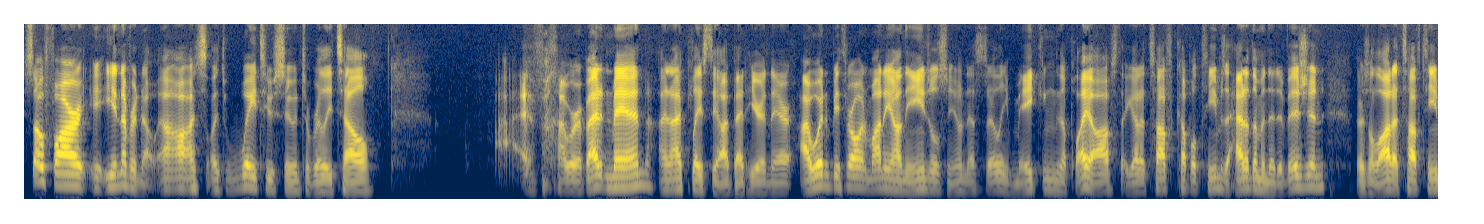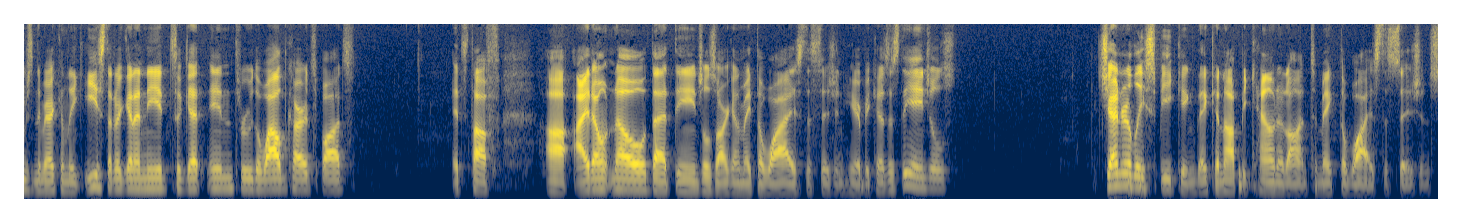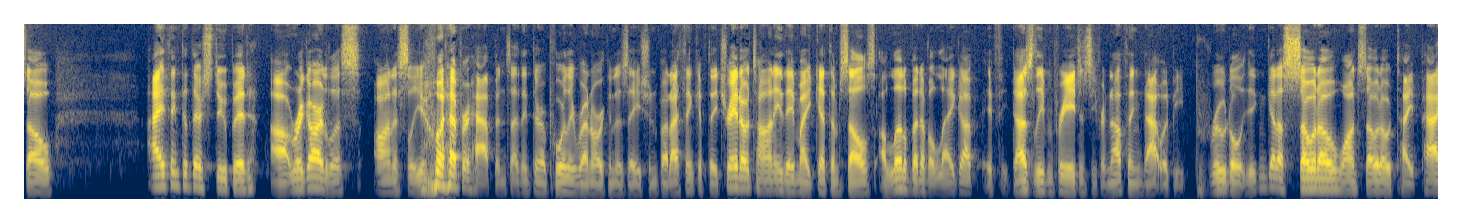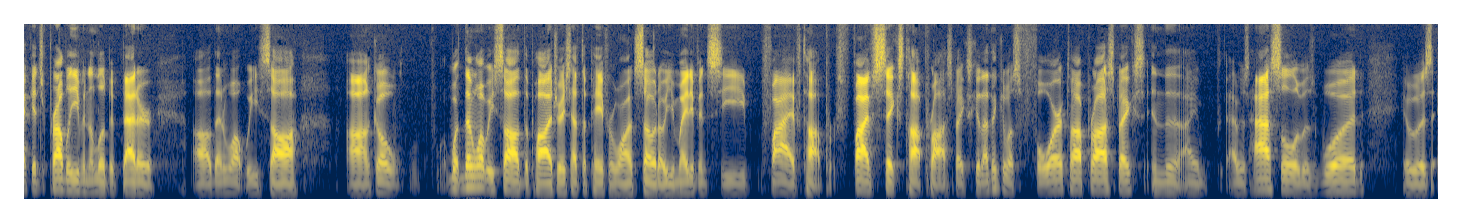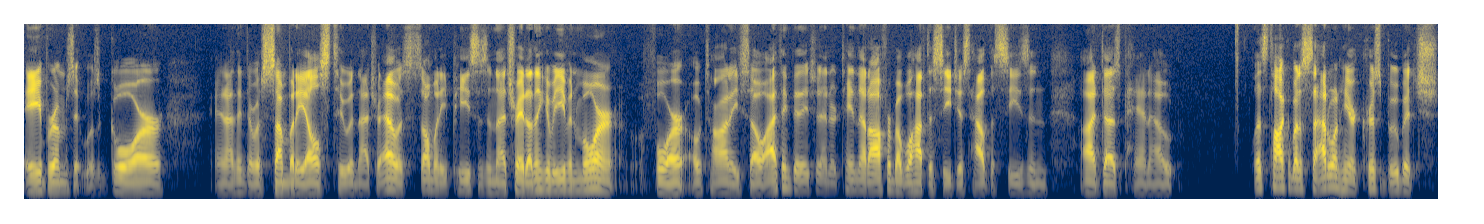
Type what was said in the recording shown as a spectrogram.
So far, you never know. Uh, it's, it's way too soon to really tell if I were a betting man and I placed the odd bet here and there, I wouldn't be throwing money on the Angels, you know, necessarily making the playoffs. They got a tough couple teams ahead of them in the division. There's a lot of tough teams in the American League East that are going to need to get in through the wild card spots. It's tough. Uh, I don't know that the Angels are going to make the wise decision here because it's the Angels. Generally speaking, they cannot be counted on to make the wise decision. So, I think that they're stupid. Uh, regardless, honestly, whatever happens, I think they're a poorly run organization. But I think if they trade Ohtani, they might get themselves a little bit of a leg up. If he does leave in free agency for nothing, that would be brutal. You can get a Soto, Juan Soto type package, probably even a little bit better uh, than what we saw uh, go than what we saw the Padres have to pay for Juan Soto. You might even see five top, five, six top prospects. Because I think it was four top prospects in the. I, I was Hassell, it was Wood, it was Abrams, it was Gore, and I think there was somebody else too in that trade. That was so many pieces in that trade. I think it would be even more for Ohtani. So I think that they should entertain that offer, but we'll have to see just how the season uh, does pan out. Let's talk about a sad one here. Kris Bubic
